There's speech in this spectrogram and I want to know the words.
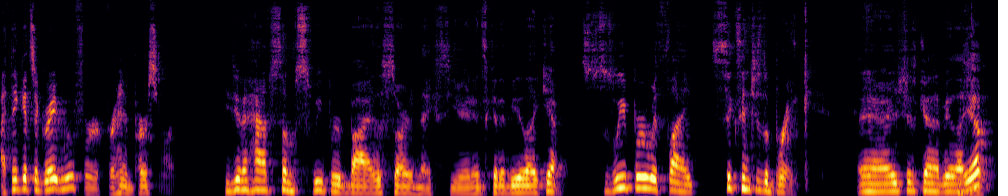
I think it's a great move for for him personally he's gonna have some sweeper by the start of next year, and it's gonna be like, yep, sweeper with like six inches of break, and it's just gonna be like, mm-hmm. yep,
